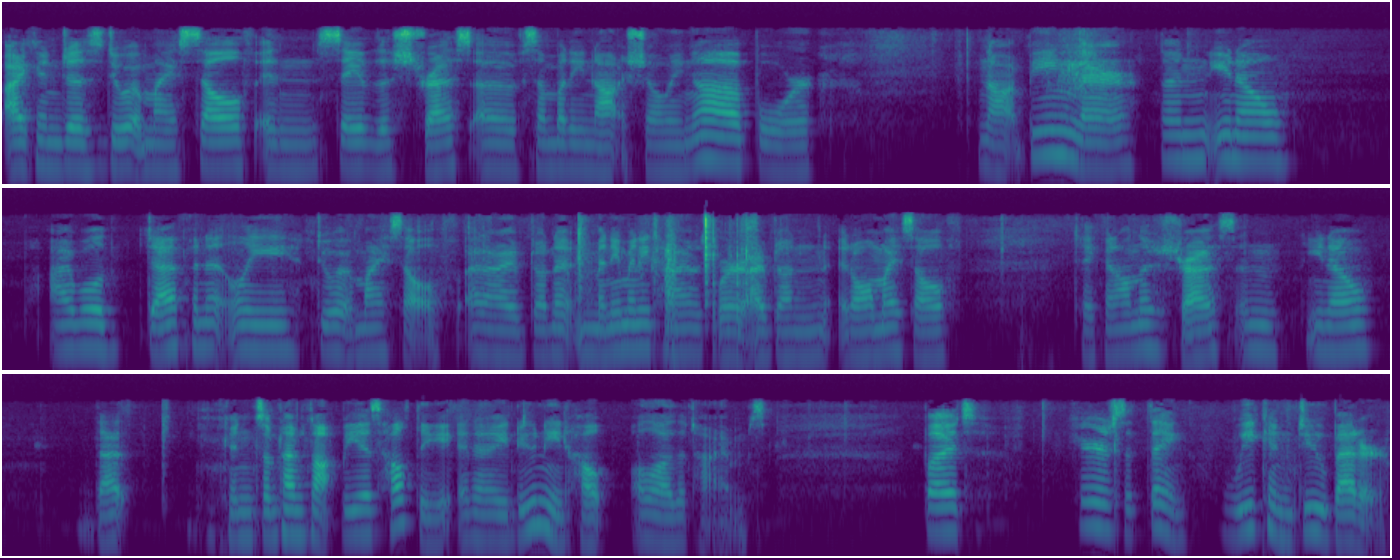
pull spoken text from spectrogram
I can just do it myself and save the stress of somebody not showing up or not being there, then, you know, I will definitely do it myself. And I've done it many, many times where I've done it all myself, taken on the stress, and, you know, that can sometimes not be as healthy, and I do need help a lot of the times. But here's the thing we can do better.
